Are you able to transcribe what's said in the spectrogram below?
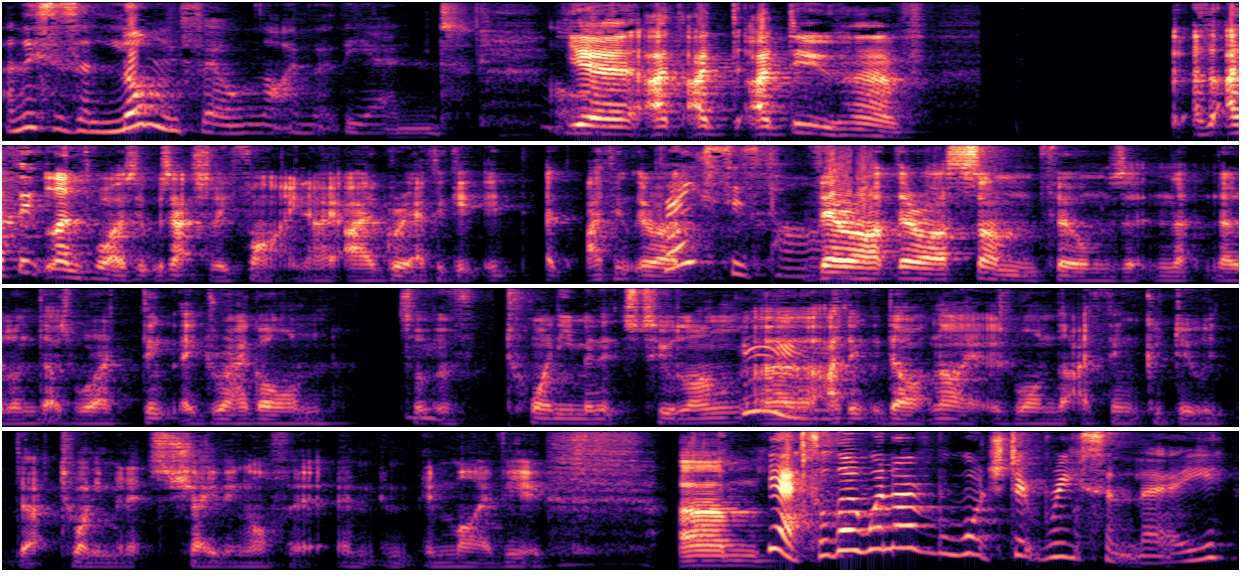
And this is a long film that I'm at the end. of. Yeah, I, I, I do have. I, th- I think lengthwise it was actually fine. I, I agree. I think it, it. I think there are Races part. there are there are some films that N- Nolan does where I think they drag on sort of twenty minutes too long. Uh, I think The Dark Knight is one that I think could do with that twenty minutes shaving off it. In, in, in my view, um, Yes, although when I watched it recently,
